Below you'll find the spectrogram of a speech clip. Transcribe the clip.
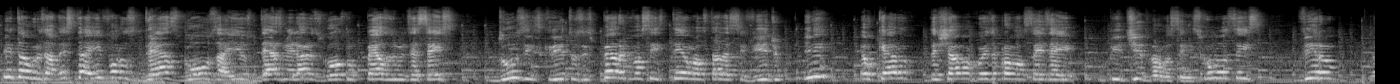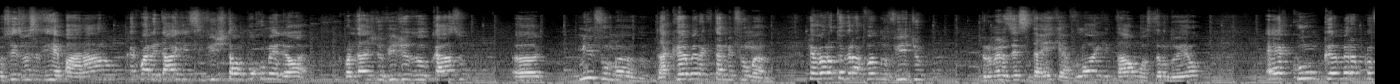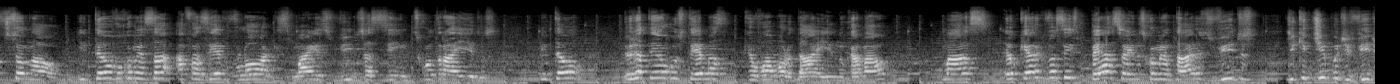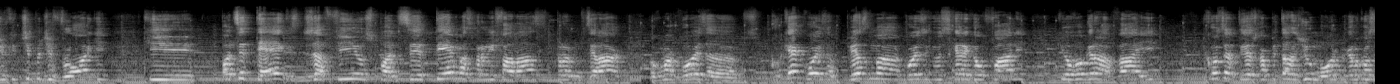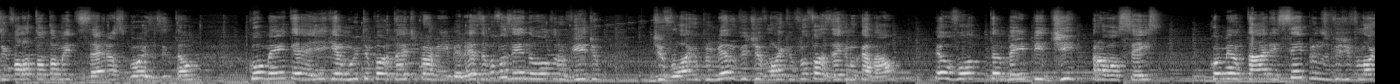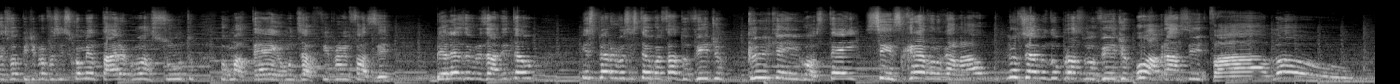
Então, gurizada, esses daí foram os 10 gols aí, os 10 melhores gols no PES 2016 dos inscritos. Espero que vocês tenham gostado desse vídeo e eu quero deixar uma coisa pra vocês aí, um pedido pra vocês. Como vocês viram, não sei se vocês repararam, que a qualidade desse vídeo está um pouco melhor. A qualidade do vídeo, no caso, uh, me filmando, da câmera que tá me filmando. Que agora eu tô gravando o vídeo, pelo menos esse daí, que é vlog e tal, mostrando eu, é com câmera profissional. Então eu vou começar a fazer vlogs, mais vídeos assim, descontraídos. Então eu já tenho alguns temas que eu vou abordar aí no canal, mas eu quero que vocês peçam aí nos comentários vídeos de que tipo de vídeo, que tipo de vlog, que pode ser tags, desafios, pode ser temas para me falar, para sei lá, alguma coisa, qualquer coisa, mesma coisa que vocês querem que eu fale, que eu vou gravar aí. Com certeza com a pitada de humor, porque eu não consigo falar totalmente sério as coisas. Então, comentem aí que é muito importante pra mim, beleza? Eu vou fazer ainda um outro vídeo de vlog, o primeiro vídeo de vlog que eu vou fazer aqui no canal. Eu vou também pedir pra vocês comentarem, sempre nos vídeos de vlogs vou pedir pra vocês comentarem algum assunto, alguma tag, algum desafio pra mim fazer. Beleza, gurizada? Então, espero que vocês tenham gostado do vídeo cliquem em gostei, se inscrevam no canal. Nos vemos no próximo vídeo. Um abraço e falou!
